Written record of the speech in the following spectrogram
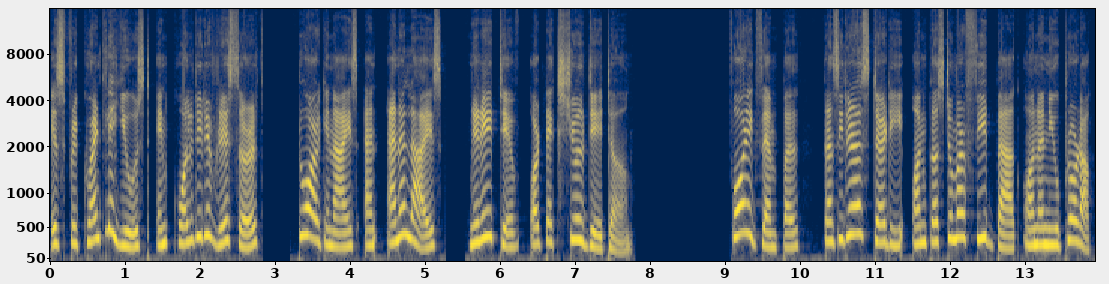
is frequently used in qualitative research to organize and analyze narrative or textual data. For example, consider a study on customer feedback on a new product.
